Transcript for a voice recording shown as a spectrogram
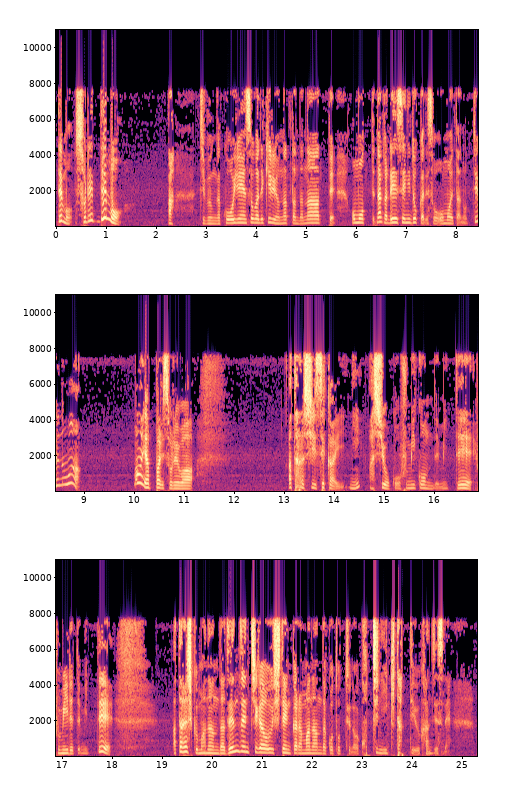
でも、それでも、あ、自分がこういう演奏ができるようになったんだなって思って、なんか冷静にどっかでそう思えたのっていうのは、まあやっぱりそれは、新しい世界に足をこう踏み込んでみて、踏み入れてみて、新しく学んだ、全然違う視点から学んだことっていうのがこっちに生きたっていう感じですね。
